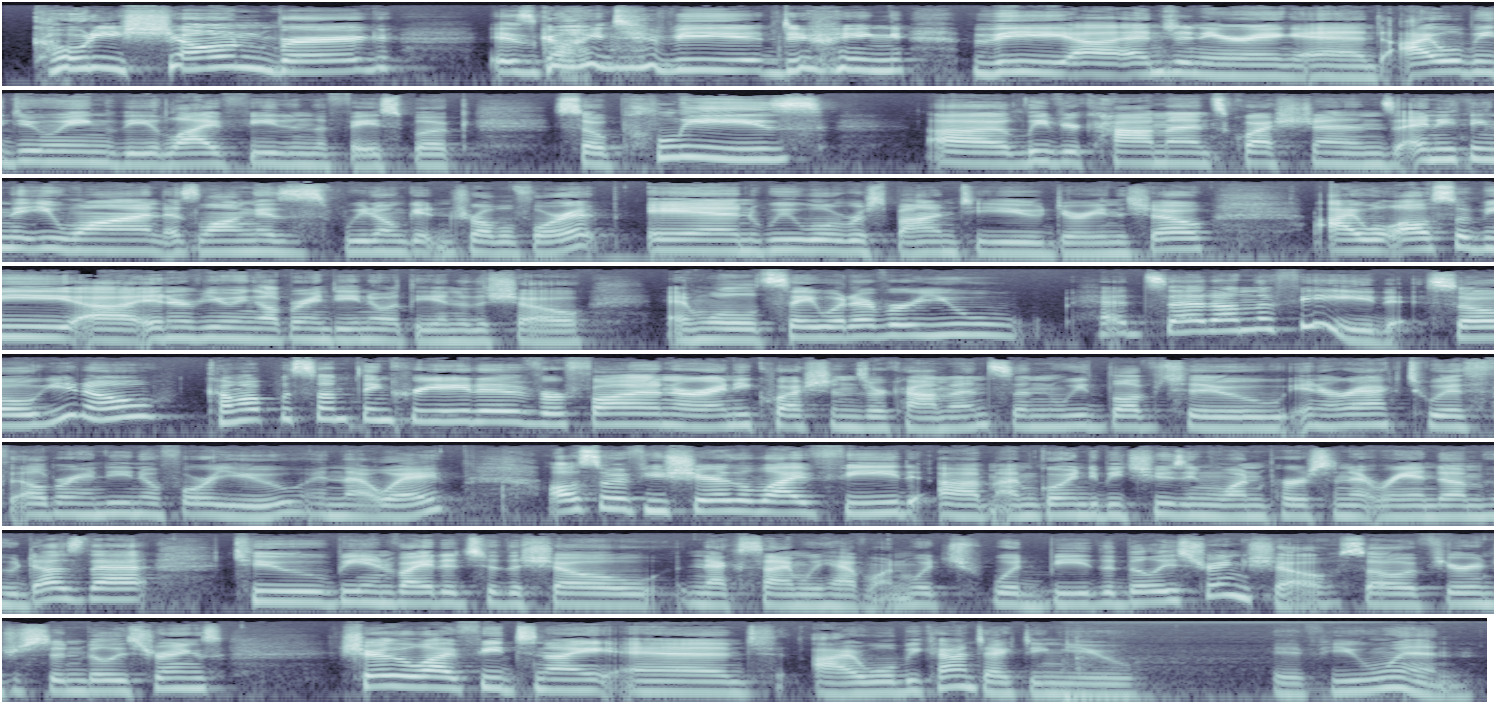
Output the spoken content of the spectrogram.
Cody Schoenberg is going to be doing the uh, engineering, and I will be doing the live feed in the Facebook. So please uh, leave your comments, questions, anything that you want, as long as we don't get in trouble for it, and we will respond to you during the show. I will also be uh, interviewing El Brandino at the end of the show, and we'll say whatever you said on the feed. So, you know, come up with something creative or fun or any questions or comments, and we'd love to interact with El Brandino for you in that way. Also, if you share the live feed, um, I'm going to be choosing one person at random who does that to be invited to the show next time we have one, which would be the Billy Strings show. So, if you're interested in Billy Strings, share the live feed tonight, and I will be contacting you if you win.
